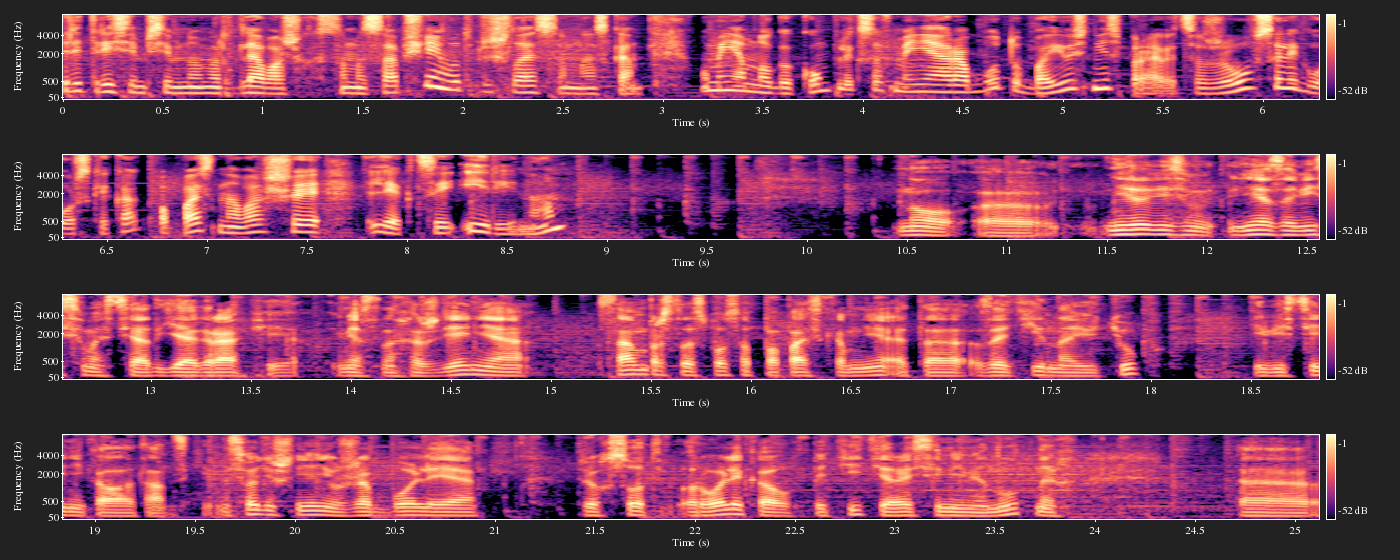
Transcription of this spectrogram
3377 номер для ваших смс-сообщений. Вот пришла смс -ка. У меня много комплексов, меняя работу, боюсь не справиться. Живу в Солигорске Магнитогорске. Как попасть на ваши лекции? Ирина? Ну, э, независим, вне зависимости от географии местонахождения, самый простой способ попасть ко мне — это зайти на YouTube и ввести Николай Танский. На сегодняшний день уже более 300 роликов, 5-7 минутных, э,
